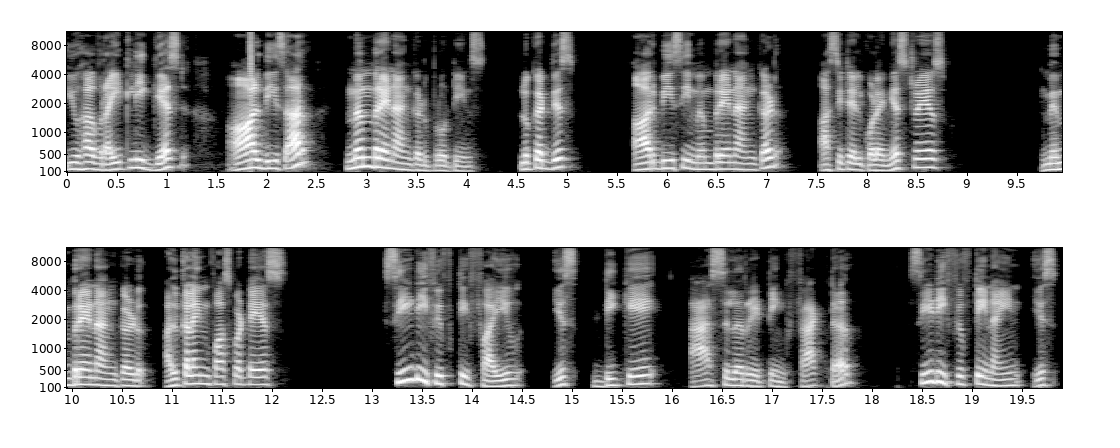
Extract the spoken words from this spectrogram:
you have rightly guessed, all these are membrane anchored proteins. Look at this RBC membrane anchored acetylcholinesterase, membrane anchored alkaline phosphatase. CD55 is decay accelerating factor. CD59 is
